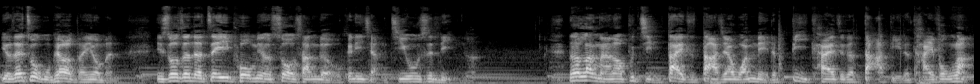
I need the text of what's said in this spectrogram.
有在做股票的朋友们。你说真的，这一波没有受伤的，我跟你讲，几乎是零啊。那浪男啊，不仅带着大家完美的避开这个大跌的台风浪。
